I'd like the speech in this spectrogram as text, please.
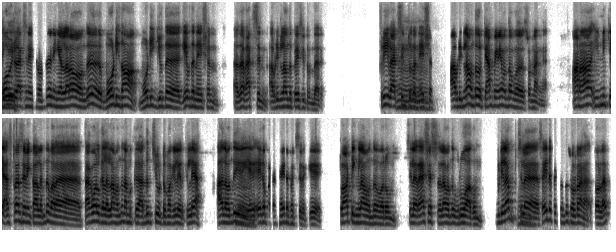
கோவிட் வேக்சினேஷன் வந்து நீங்க எல்லாரும் வந்து மோடி தான் Modi give the gave the nation அதான் வேக்சின் அப்படின்லாம் வந்து பேசிட்டு இருந்தாரு. Free vaccine to the. Nation அப்படின்லாம் வந்து ஒரு கேம்பெயினே வந்து அவங்க சொன்னாங்க. ஆனா இன்னைக்கு அஸ்ட்ராசெனிகால இருந்து வர தகவல்கள் எல்லாம் வந்து நமக்கு அதிர்ச்சி ஊட்டும் வகையில இருக்கு இல்லையா? அதுல வந்து ஏகப்பட்ட சைடு எஃபெக்ட்ஸ் இருக்கு. கிளாட்டிங்லாம் வந்து வரும். சில ரேஷஸ் எல்லாம் வந்து உருவாகும். இப்படிலாம் சில ம். சைடு எஃபெக்ட்ஸ் வந்து சொல்றாங்க தோழர்.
